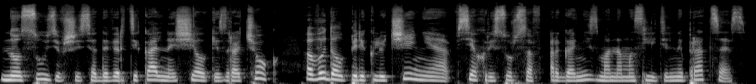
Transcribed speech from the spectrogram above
но сузившийся до вертикальной щелки зрачок выдал переключение всех ресурсов организма на мыслительный процесс.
